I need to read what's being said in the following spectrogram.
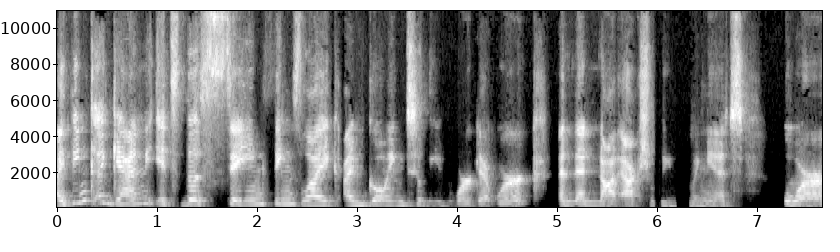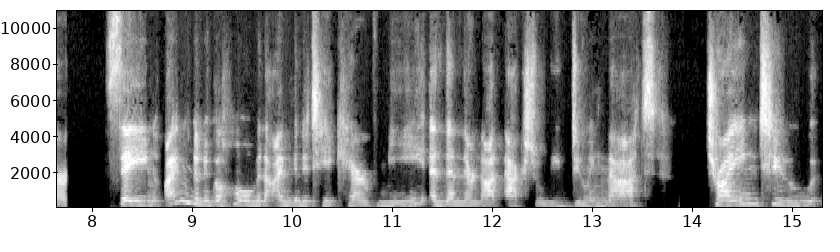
I think again, it's the saying things like, I'm going to leave work at work and then not actually doing it, mm-hmm. or saying, I'm going to go home and I'm going to take care of me. And then they're not actually doing that. Trying to,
